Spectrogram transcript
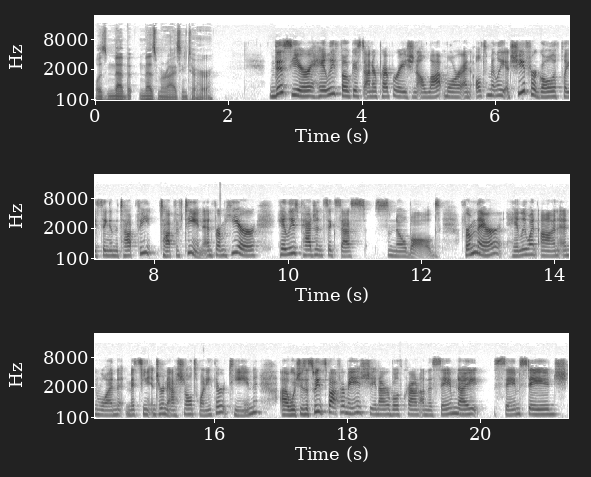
was me- mesmerizing to her. This year, Haley focused on her preparation a lot more and ultimately achieved her goal of placing in the top fe- top 15. And from here, Haley's pageant success snowballed. From there, Haley went on and won Miss Teen International 2013, uh, which is a sweet spot for me. She and I were both crowned on the same night, same stage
